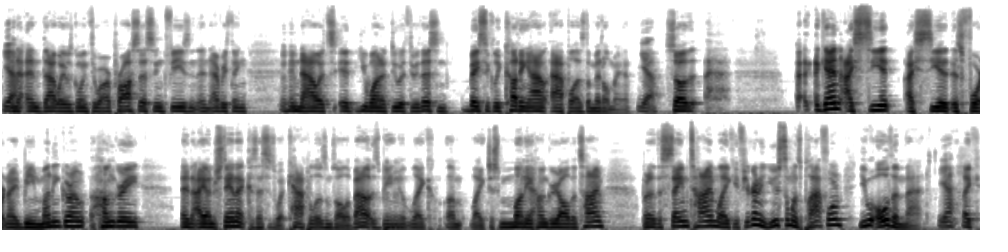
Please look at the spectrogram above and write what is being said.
Yeah. and, and that way it was going through our processing fees and, and everything, Mm-hmm. and now it's it you want to do it through this and basically cutting out Apple as the middleman. yeah So th- again, I see it. I see it as Fortnite being money grown hungry, and I understand that because this is what capitalism's all about: is being like um, like just money Mm-hmm. Yeah. hungry all the time. But at the same time, like if you're gonna use someone's platform, you owe them that. yeah Like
